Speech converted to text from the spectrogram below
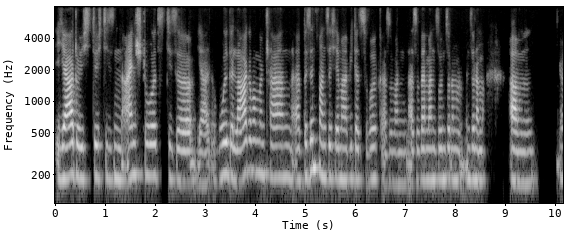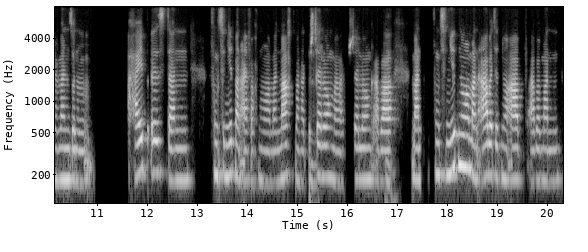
ja, durch, durch diesen Einsturz, diese ja, ruhige Lage momentan, äh, besinnt man sich immer wieder zurück. Also man, also wenn man so in so einem, in so einem, ähm, wenn man in so einem Hype ist, dann funktioniert man einfach nur. Man macht, man hat mhm. Bestellung, man hat Bestellung, aber mhm. man funktioniert nur, man arbeitet nur ab, aber man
